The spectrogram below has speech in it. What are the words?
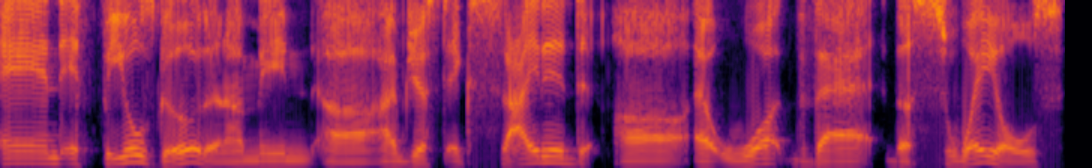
And it feels good. And I mean, uh, I'm just excited uh, at what that the swales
